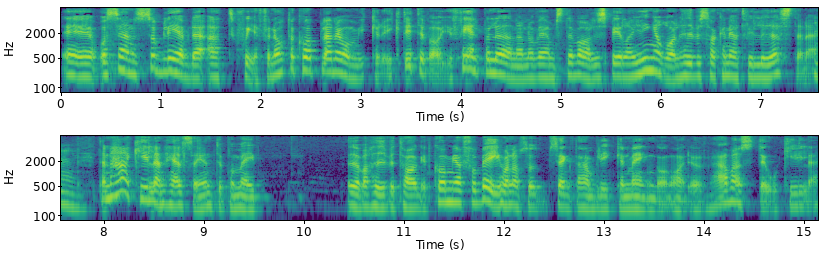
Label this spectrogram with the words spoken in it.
Eh, och sen så blev det att chefen återkopplade och mycket riktigt det var ju fel på lönen och vems det var det spelar ju ingen roll. Huvudsaken är att vi löste det. Mm. Den här killen hälsar ju inte på mig överhuvudtaget. Kom jag förbi honom så sänkte han blicken med en gång och det här var en stor kille.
